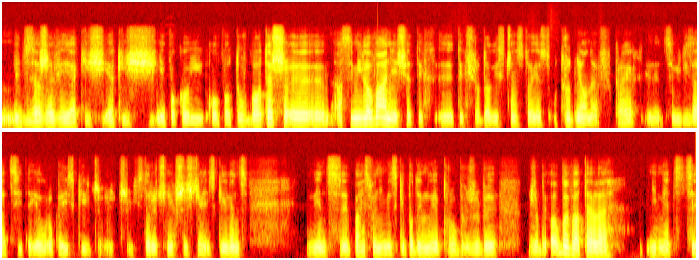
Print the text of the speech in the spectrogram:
być zarzewie jakichś, jakichś niepokoi kłopotów, bo też y, asymilowanie się tych, y, tych środowisk często jest utrudnione w krajach cywilizacji tej europejskiej czy, czy historycznie chrześcijańskiej, więc więc państwo niemieckie podejmuje próby, żeby, żeby obywatele niemieccy,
